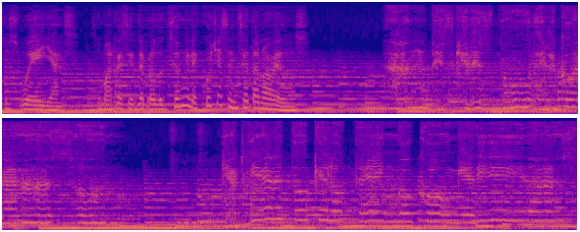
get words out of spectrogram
sus huellas, su más reciente producción y la escuchas en Z92. Antes que desnude el corazón, te advierto que lo tengo con heridas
